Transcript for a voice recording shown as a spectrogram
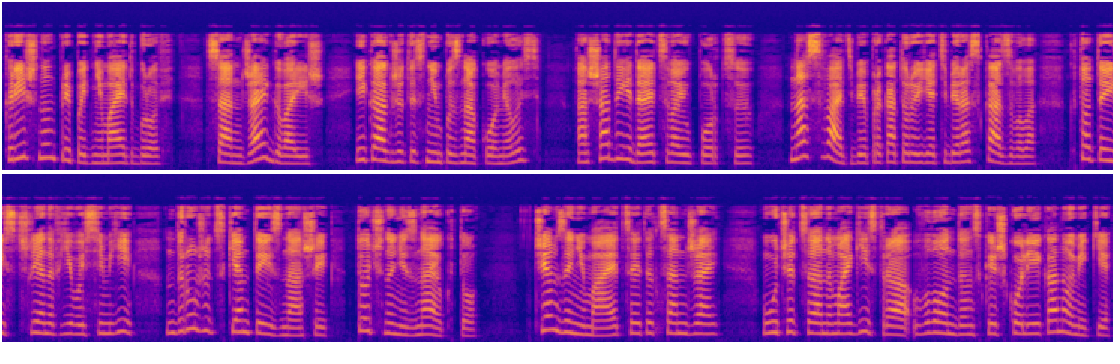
Кришнан приподнимает бровь. «Санджай, говоришь? И как же ты с ним познакомилась?» Аша доедает свою порцию. На свадьбе, про которую я тебе рассказывала, кто-то из членов его семьи дружит с кем-то из нашей, точно не знаю кто. Чем занимается этот Санджай? Учится на магистра в лондонской школе экономики,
